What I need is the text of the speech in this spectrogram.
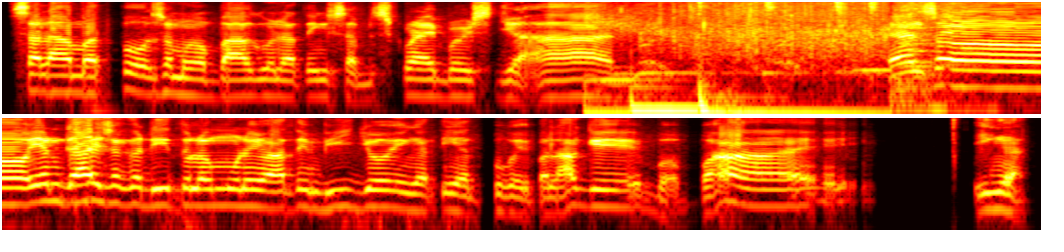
salamat po sa mga bago nating subscribers dyan. Yan, so, yan guys, hanggang dito lang muna yung ating video. Ingat-ingat po kayo palagi. Bye-bye. Ingat.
